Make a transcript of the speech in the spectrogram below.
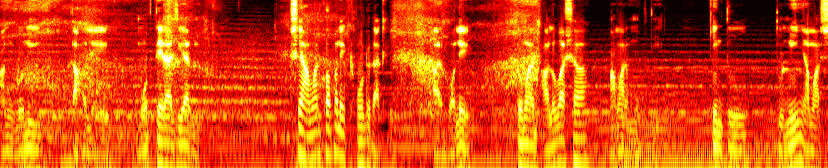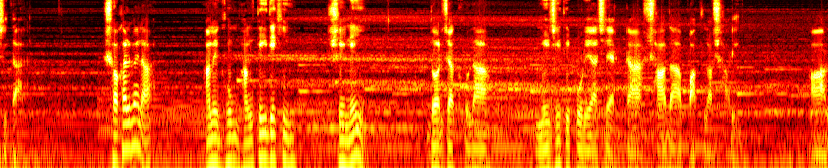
আমি বলি, তাহলে মরতে রাজি আমি। সে আমার কপালে ঠোঁট রাখে আর বলে, তোমার ভালোবাসা আমার মুক্তি। কিন্তু তুমি আমার শিকার। সকালবেলা আমি ঘুম ভাঙতেই দেখি সে নেই। দরজা খোলা, মেঝেতে পড়ে আছে একটা সাদা পাতলা শাড়ি। আর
